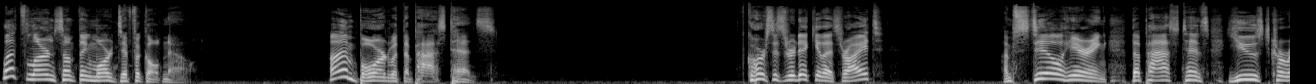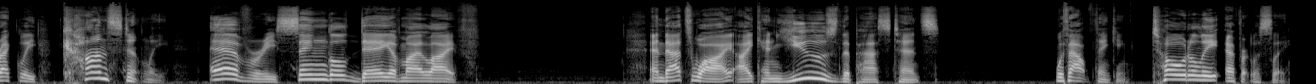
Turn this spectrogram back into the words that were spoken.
Let's learn something more difficult now. I'm bored with the past tense. Of course, it's ridiculous, right? I'm still hearing the past tense used correctly constantly every single day of my life. And that's why I can use the past tense without thinking, totally effortlessly.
